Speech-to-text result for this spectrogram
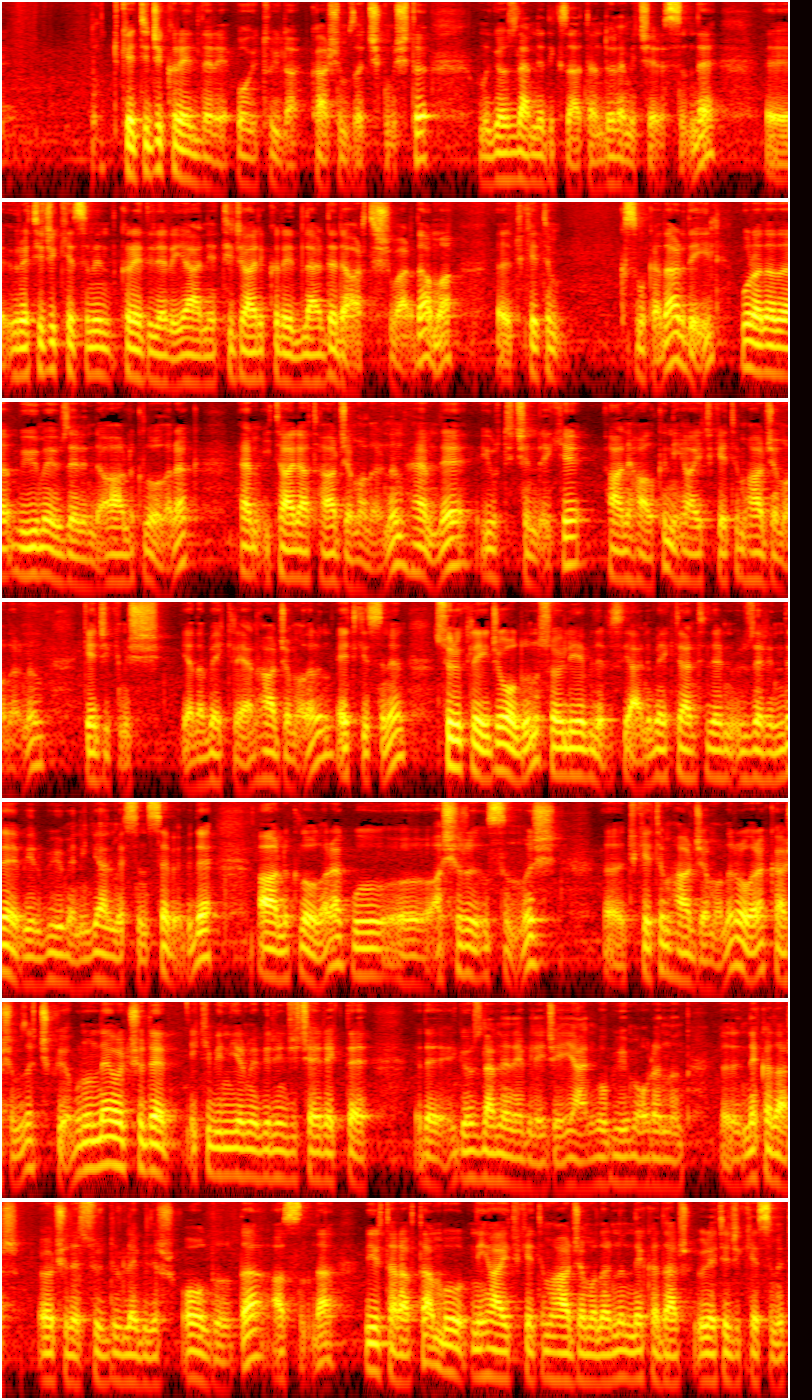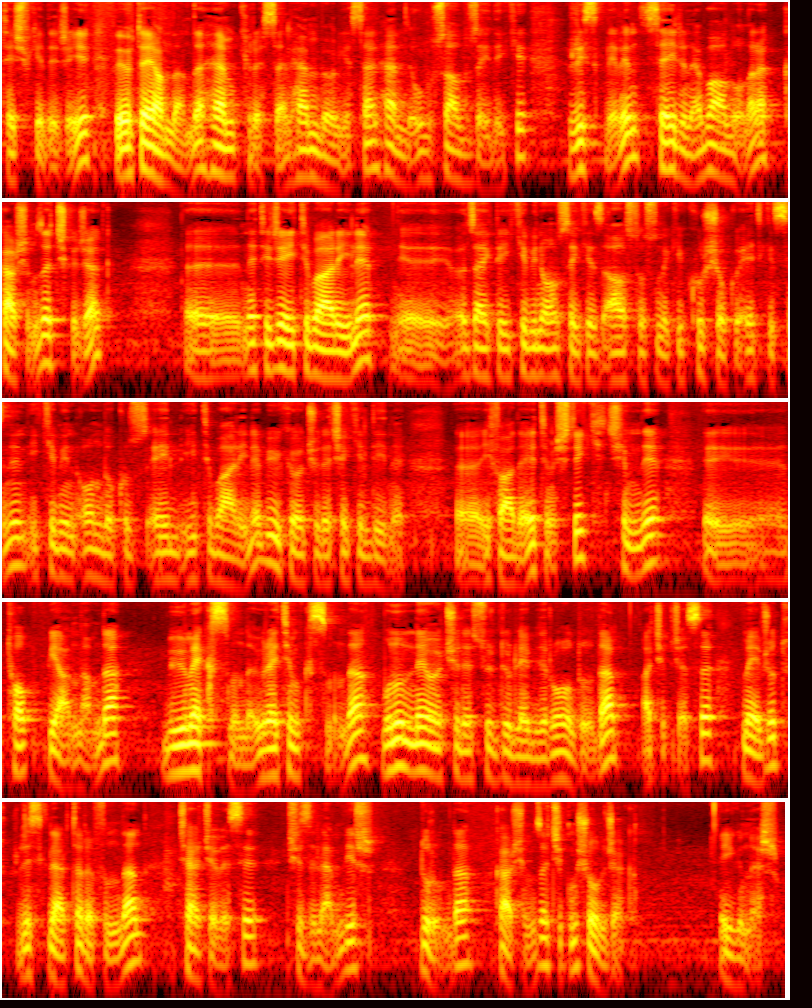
tüketici kredileri boyutuyla karşımıza çıkmıştı. Bunu gözlemledik zaten dönem içerisinde. Ee, üretici kesimin kredileri yani ticari kredilerde de artış vardı ama e, tüketim kısmı kadar değil. Burada da büyüme üzerinde ağırlıklı olarak hem ithalat harcamalarının hem de yurt içindeki hane halkı nihai tüketim harcamalarının gecikmiş ya da bekleyen harcamaların etkisinin sürükleyici olduğunu söyleyebiliriz. Yani beklentilerin üzerinde bir büyümenin gelmesinin sebebi de ağırlıklı olarak bu e, aşırı ısınmış e, tüketim harcamaları olarak karşımıza çıkıyor. Bunun ne ölçüde 2021. çeyrekte de gözlemlenebileceği yani bu büyüme oranının ne kadar ölçüde sürdürülebilir olduğu da aslında bir taraftan bu nihai tüketim harcamalarının ne kadar üretici kesimi teşvik edeceği ve öte yandan da hem küresel hem bölgesel hem de ulusal düzeydeki risklerin seyrine bağlı olarak karşımıza çıkacak. E, netice itibariyle e, özellikle 2018 Ağustos'undaki kur şoku etkisinin 2019 Eylül itibariyle büyük ölçüde çekildiğini e, ifade etmiştik. Şimdi e, top bir anlamda büyüme kısmında, üretim kısmında bunun ne ölçüde sürdürülebilir olduğu da açıkçası mevcut riskler tarafından çerçevesi çizilen bir durumda karşımıza çıkmış olacak. İyi günler.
